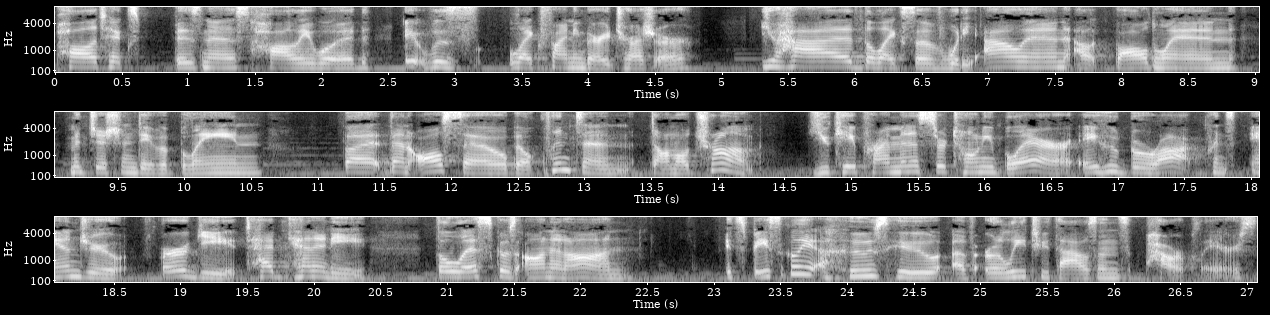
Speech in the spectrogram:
politics, business, Hollywood, it was like finding buried treasure. You had the likes of Woody Allen, Alec Baldwin, magician David Blaine, but then also Bill Clinton, Donald Trump, UK Prime Minister Tony Blair, Ehud Barak, Prince Andrew, Fergie, Ted Kennedy. The list goes on and on. It's basically a who's who of early 2000s power players.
